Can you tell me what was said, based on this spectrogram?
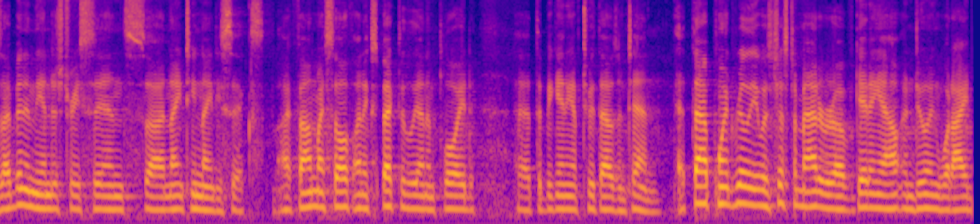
I've been in the industry since uh, 1996. I found myself unexpectedly unemployed at the beginning of 2010. At that point, really, it was just a matter of getting out and doing what I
